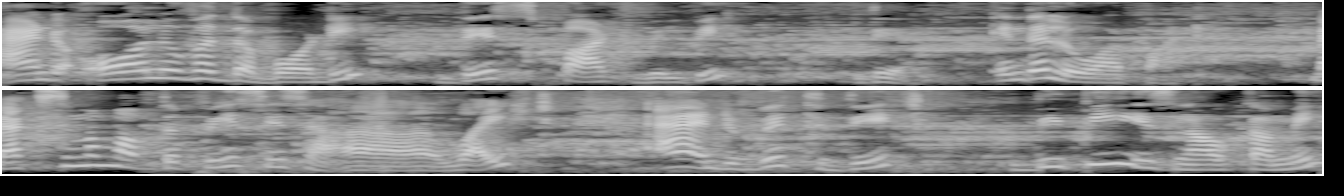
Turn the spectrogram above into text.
and all over the body this part will be there in the lower part. Maximum of the piece is uh, white and with this bp is now coming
